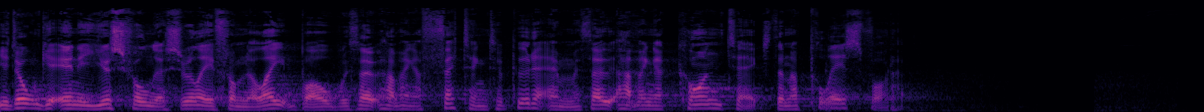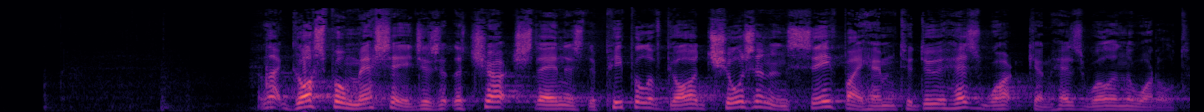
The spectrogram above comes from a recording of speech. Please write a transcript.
you don't get any usefulness really from the light bulb without having a fitting to put it in, without having a context and a place for it. And that gospel message is that the church then is the people of God chosen and saved by Him to do His work and His will in the world.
